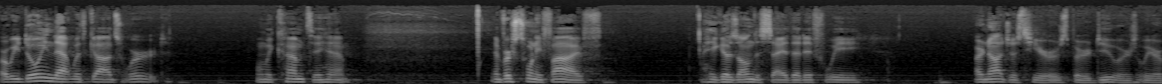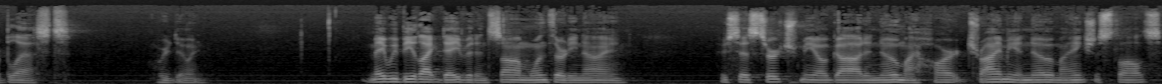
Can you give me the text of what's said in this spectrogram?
Are we doing that with God's word when we come to Him? In verse 25, he goes on to say that if we are not just hearers but are doers, we are blessed. We're doing. May we be like David in Psalm 139 who says, Search me, O God, and know my heart. Try me and know my anxious thoughts,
